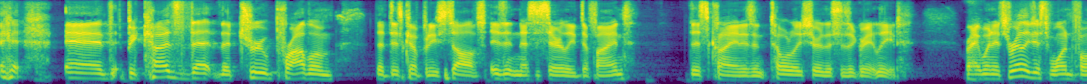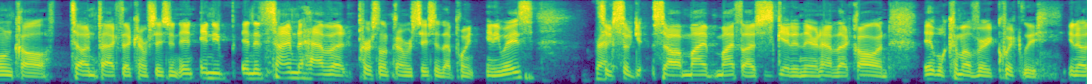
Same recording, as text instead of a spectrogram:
and because that the true problem that this company solves isn't necessarily defined, this client isn't totally sure this is a great lead. Right. When it's really just one phone call to unpack that conversation and, and you, and it's time to have a personal conversation at that point anyways. So, Right. so, get, so my, my thought is just get in there and have that call and it will come out very quickly, you know,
